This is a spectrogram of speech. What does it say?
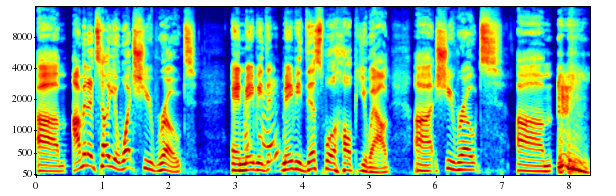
Um, I'm going to tell you what she wrote, and maybe th- maybe this will help you out. Uh, she wrote. Um,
